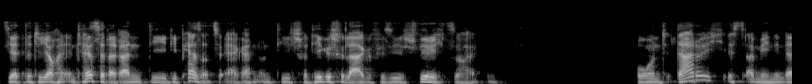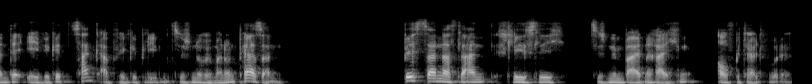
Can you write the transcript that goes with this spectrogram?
Sie hatten natürlich auch ein Interesse daran, die, die Perser zu ärgern und die strategische Lage für sie schwierig zu halten. Und dadurch ist Armenien dann der ewige Zankapfel geblieben zwischen Römern und Persern. Bis dann das Land schließlich zwischen den beiden Reichen aufgeteilt wurde.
